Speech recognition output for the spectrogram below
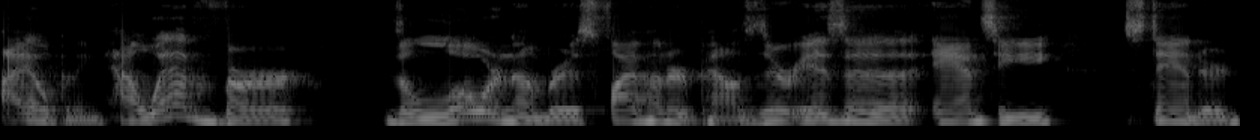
eye opening. However, the lower number is 500 pounds. There is a ANSI standard,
